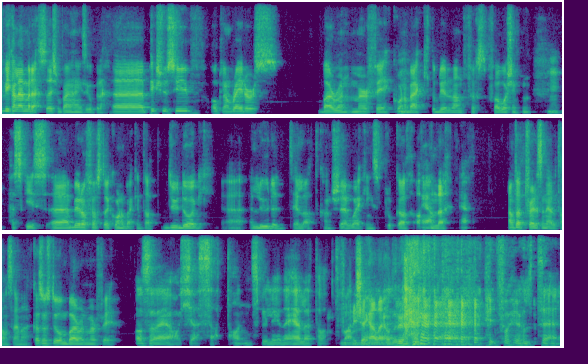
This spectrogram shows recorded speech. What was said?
vi kan leve med det, så det er ikke noe poeng å henge seg opp i det. Uh, Pick 27, Oakland Raiders. Byron Murphy, cornerback. Da blir det den første fra Washington. Mm. Huskies. Uh, blir da første cornerbacken tatt. Du dog uh, alluded til at kanskje Vikings plukker 18 Ja, der. ja. Eventuelt trade seg ned og ta den senere. Hva syns du om Byron Murphy? Altså, jeg har ikke sett han spille i det hele tatt. Men, ikke jeg heller, hadde du? I forhold til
